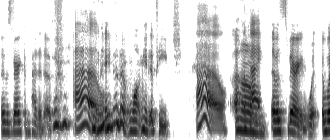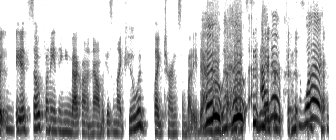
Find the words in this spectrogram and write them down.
it was very competitive. Oh. they didn't want me to teach. Oh. Um, Okay. It was very. What, what, it's so funny thinking back on it now because I'm like, who would like turn somebody down? Who- who- wants to be I know. What- instructor?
